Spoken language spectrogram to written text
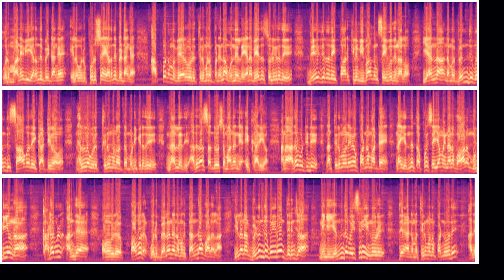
ஒரு மனைவி இறந்து போயிட்டாங்க இல்லை ஒரு புருஷன் இறந்து போயிட்டாங்க அப்போ நம்ம வேற ஒரு திருமணம் பண்ணினா ஒன்றும் இல்லை. ஏன்னா வேதம் சொல்கிறது வேகிறதை பார்க்கிலும் விவாகம் செய்வதுனாலும். ஏன்னா நம்ம வெந்து வெந்து சாவதை காட்டிலும் நல்ல ஒரு திருமணத்தை முடிக்கிறது நல்லது. அதுதான் சந்தோஷமான நெ- காரியம். ஆனால் அதை விட்டுட்டு நான் திருமணமே பண்ண மாட்டேன் நான் எந்த தப்பும் செய்யாமல் என்னால் வாழ முடியும்னா கடவுள் அந்த ஒரு பவர் ஒரு பலனை நமக்கு தந்தா வாழலாம். இல்லை நான் விழுந்து போயிடும் தெரிஞ்சா நீங்கள் எந்த வயசுலையும் இன்னொரு நம்ம திருமணம் பண்ணுவது அது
